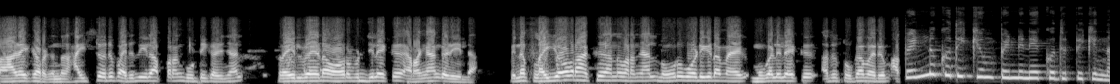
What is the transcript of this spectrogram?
താഴേക്ക് ഇറങ്ങുന്നത്. ഹൈറ്റ് ഒരു പരിധിയിൽ അപ്പുറം കൂട്ടിക്കഴിഞ്ഞാൽ റെയിൽവേയുടെ ഓവർ ബ്രിഡ്ജിലേക്ക് ഇറങ്ങാൻ കഴിയില്ല. പിന്നെ ഫ്ലൈ ഓവർ ആക്കുക എന്ന് പറഞ്ഞാൽ നൂറ് കോടിയുടെ മുകളിലേക്ക് അത് തുക വരും. പെണ്ണു കൊതിക്കും പെണ്ണിനെ കൊതിപ്പിക്കുന്ന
